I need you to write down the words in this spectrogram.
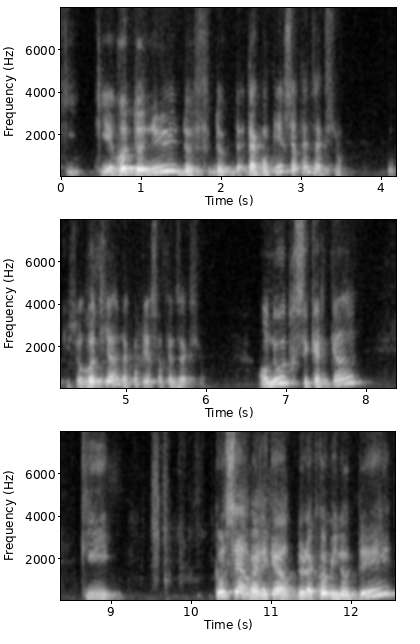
qui, est retenu d'accomplir certaines actions, ou qui se retient d'accomplir certaines actions. En outre, c'est quelqu'un qui conserve à l'égard de la communauté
